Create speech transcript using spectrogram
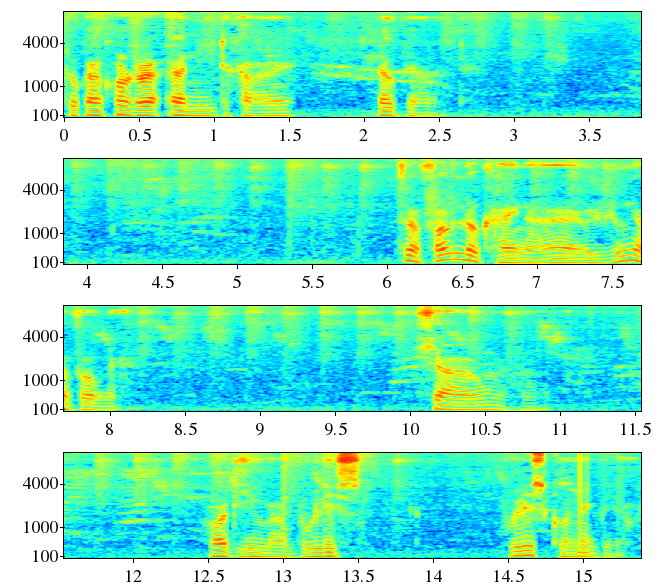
token contract add နီးတခါလေးလောက်ပြတ သူက vote လောက်ခိုင်းတာ review နဲ့ vote နဲ့ရှာအောင်မယ်ဟုတ်ဟောဒီမှာ bullish bullish connect ပြရအောင်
